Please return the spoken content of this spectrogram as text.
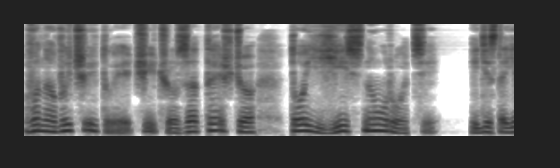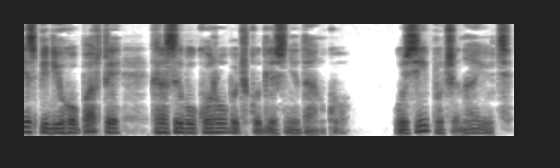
Вона вичитує Чічо за те, що той їсть на уроці, і дістає з під його парти красиву коробочку для сніданку. Усі починають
